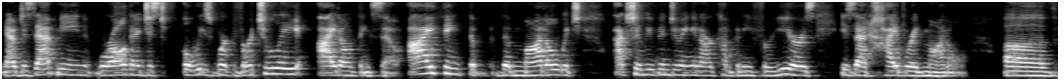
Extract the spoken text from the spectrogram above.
Now, does that mean we're all going to just always work virtually? I don't think so. I think the, the model, which actually we've been doing in our company for years, is that hybrid model of,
